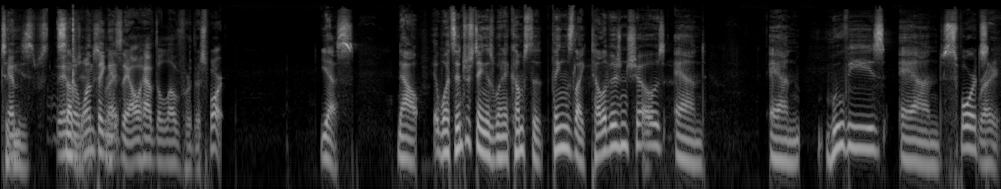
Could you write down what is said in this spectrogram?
to and, these and subjects. the one thing right? is they all have the love for their sport. Yes. Now, what's interesting is when it comes to things like television shows and and movies and sports Right.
